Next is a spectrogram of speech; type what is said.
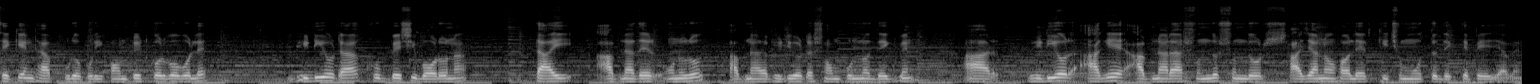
সেকেন্ড হাফ পুরোপুরি কমপ্লিট করব বলে। ভিডিওটা খুব বেশি বড় না, তাই আপনাদের অনুরোধ, আপনারা ভিডিওটা সম্পূর্ণ দেখবেন। আর ভিডিওর আগে আপনারা সুন্দর সুন্দর সাজানো হলের কিছু মুহূর্ত দেখতে পেয়ে যাবেন।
